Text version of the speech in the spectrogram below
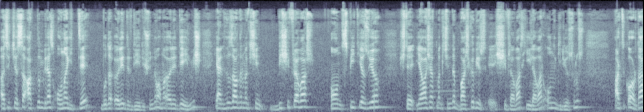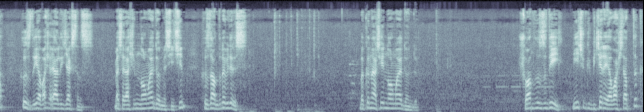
açıkçası aklım biraz ona gitti. Bu da öyledir diye düşündüm ama öyle değilmiş. Yani hızlandırmak için bir şifre var. On speed yazıyor. İşte yavaşlatmak için de başka bir e, şifre var, hile var. Onu giriyorsunuz. Artık orada hızlı yavaş ayarlayacaksınız. Mesela şimdi normale dönmesi için hızlandırabiliriz. Bakın her şey normale döndü. Şu an hızlı değil. Niye? Çünkü bir kere yavaşlattık.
